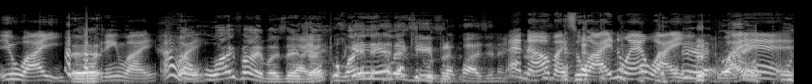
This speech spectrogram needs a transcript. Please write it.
E o Y, trem Y. Ah, Não, Y. o ai vai, mas é, Ah, já, é o porque ai é é inglês, daqui, pra, quase, né? É, não, mas o Y não é o Y. O Y é, O é,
